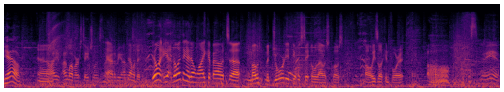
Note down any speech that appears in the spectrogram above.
Yeah. Uh, No, I, I love our stage list. I gotta be I'm honest. down with it. The only, yeah, the only thing I don't like about uh, most majority of people say, oh, that was close. Oh, he's looking for it. Oh, This man.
